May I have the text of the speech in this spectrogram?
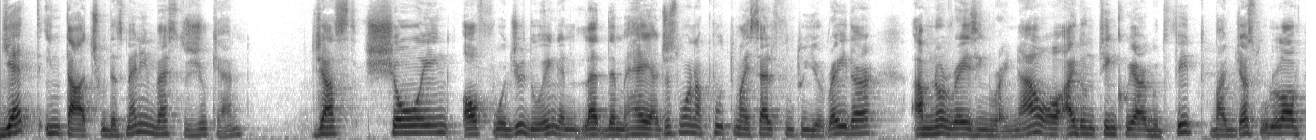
get in touch with as many investors as you can, just showing off what you're doing and let them, hey, I just want to put myself into your radar. I'm not raising right now, or I don't think we are a good fit, but just would love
